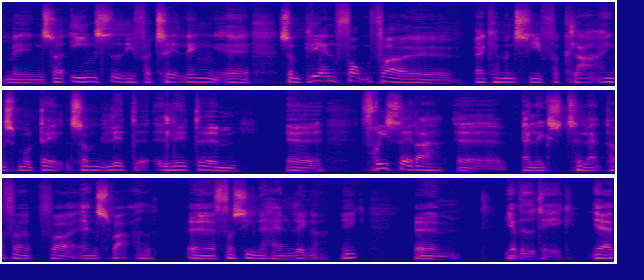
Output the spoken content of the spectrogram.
med en så ensidig fortælling, øh, som bliver en form for, øh, hvad kan man sige, forklaringsmodel, som lidt, lidt øh, øh, frisætter øh, Alex Tillander for, for ansvaret øh, for sine handlinger. Ikke? Øhm, jeg ved det ikke. Jeg,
